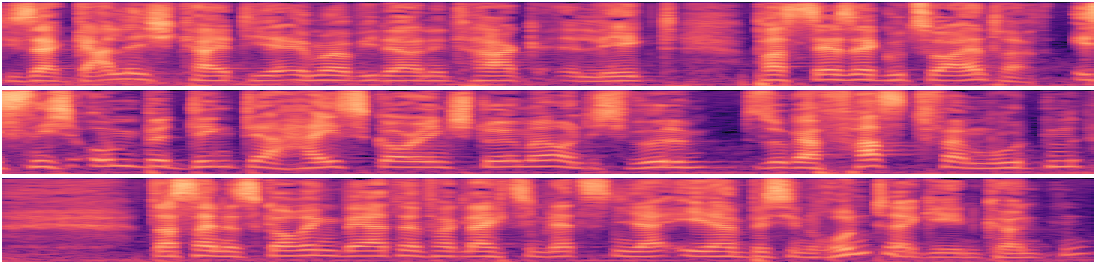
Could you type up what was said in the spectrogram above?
dieser Galligkeit, die er immer wieder an den Tag legt, passt sehr, sehr gut zur Eintracht. Ist nicht unbedingt der High-Scoring-Stürmer und ich würde sogar fast vermuten, dass seine Scoring-Werte im Vergleich zum letzten Jahr eher ein bisschen runtergehen könnten,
